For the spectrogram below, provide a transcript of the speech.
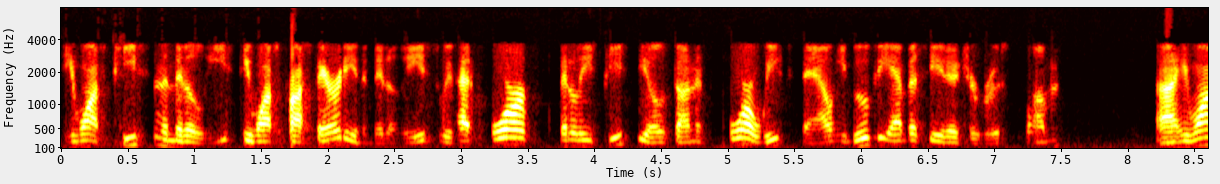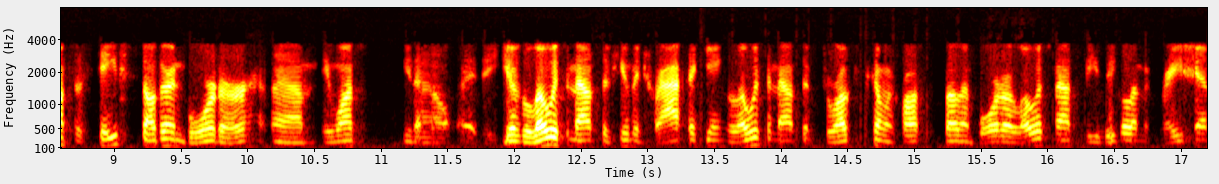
he wants peace in the Middle East. He wants prosperity in the Middle East. We've had four Middle East peace deals done in four weeks now. He moved the embassy to Jerusalem. Uh, he wants a safe southern border. Um, he wants, you know, you have the lowest amounts of human trafficking, lowest amounts of drugs coming across the southern border, lowest amounts of illegal immigration.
